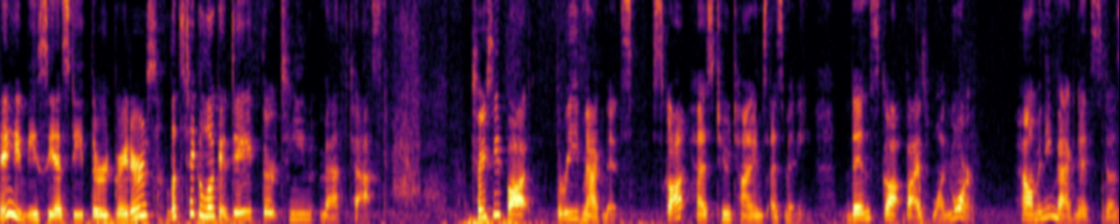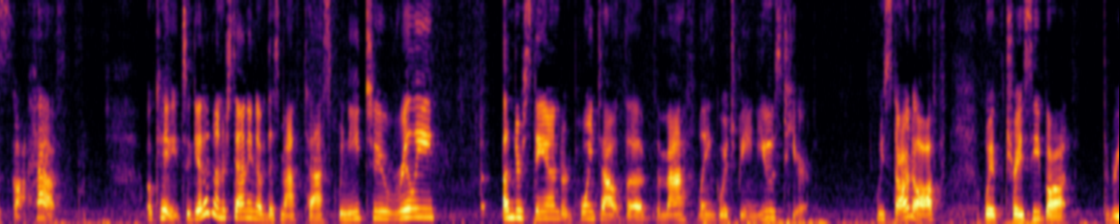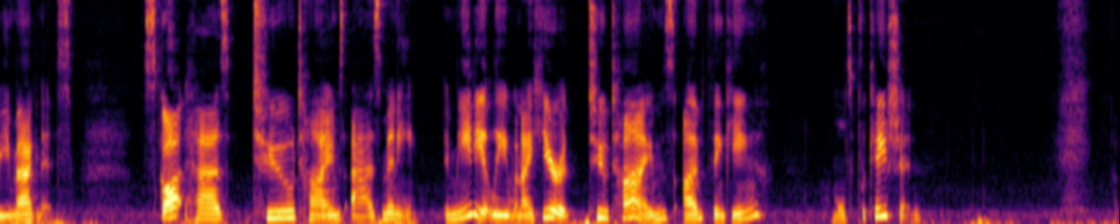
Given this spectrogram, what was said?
Hey, BCSD third graders. Let's take a look at day 13 math task. Tracy bought three magnets. Scott has two times as many. Then Scott buys one more. How many magnets does Scott have? Okay, to get an understanding of this math task, we need to really uh, understand or point out the, the math language being used here. We start off with Tracy bought three magnets. Scott has two times as many. Immediately, when I hear two times, I'm thinking multiplication.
